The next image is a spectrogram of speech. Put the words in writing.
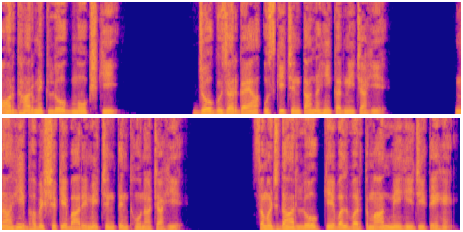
और धार्मिक लोग मोक्ष की। जो गुजर गया उसकी चिंता नहीं करनी चाहिए। न ही भविष्य के बारे में चिंतित होना चाहिए। समझदार लोग केवल वर्तमान में ही जीते हैं।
